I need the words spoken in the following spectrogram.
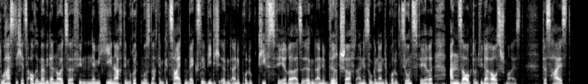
du hast dich jetzt auch immer wieder neu zu erfinden, nämlich je nach dem Rhythmus, nach dem Gezeitenwechsel, wie dich irgendeine Produktivsphäre, also irgendeine Wirtschaft, eine sogenannte Produktionssphäre, ansaugt und wieder rausschmeißt. Das heißt,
